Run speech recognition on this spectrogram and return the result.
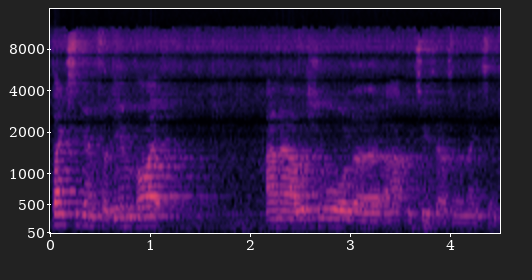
Thanks again for the invite, and I wish you all a, happy 2018.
